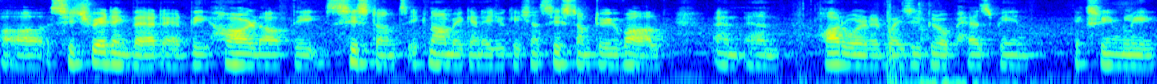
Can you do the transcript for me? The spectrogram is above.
uh, situating that at the heart of the systems, economic and education system to evolve. And, and Harvard Advisory Group has been extremely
